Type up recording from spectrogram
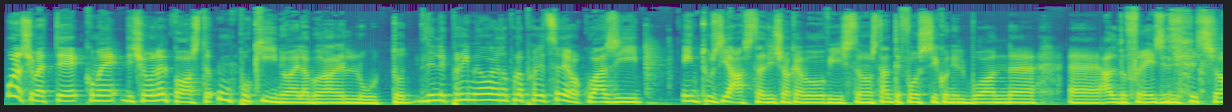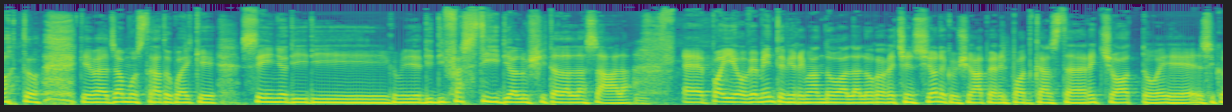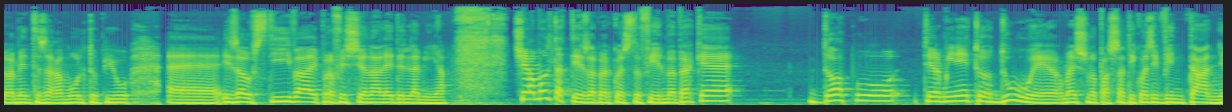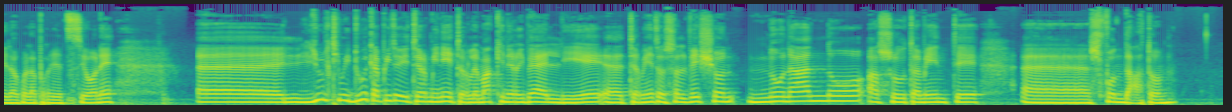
Uno ci mette, come dicevo nel post, un pochino a elaborare il lutto. Nelle prime ore dopo la proiezione ero quasi entusiasta di ciò che avevo visto, nonostante fossi con il buon eh, Aldo Fresi di Ricciotto che aveva già mostrato qualche segno di, di, dire, di, di fastidio all'uscita dalla sala. Eh, poi ovviamente vi rimando alla loro recensione che uscirà per il podcast Ricciotto e sicuramente sarà molto più eh, esaustiva e professionale della mia. C'era molta attesa per questo film perché dopo Terminator 2, ormai sono passati quasi vent'anni da quella proiezione, eh, gli ultimi due capitoli di Terminator, Le macchine ribelli e eh, Terminator Salvation, non hanno assolutamente eh, sfondato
